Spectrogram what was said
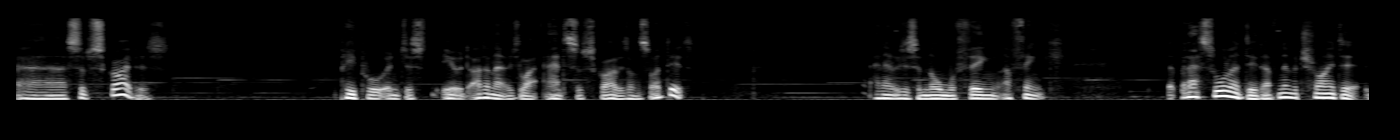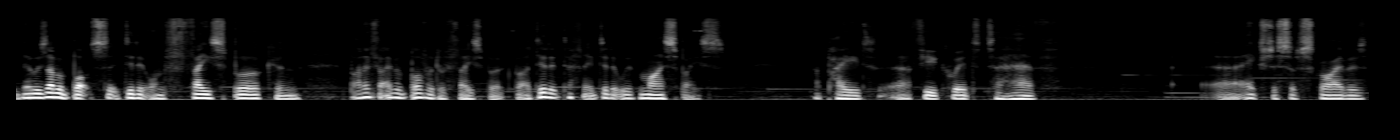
uh, subscribers. People and just it would I don't know it was like add subscribers on, so I did and it was just a normal thing. I think, but that's all I did. I've never tried it. There was other bots that did it on Facebook, and but I don't think I ever bothered with Facebook. But I did it. Definitely did it with MySpace. I paid a few quid to have uh, extra subscribers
